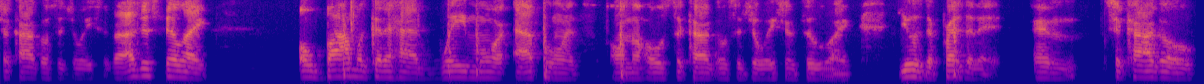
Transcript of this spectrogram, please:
Chicago situation. But I just feel like Obama could have had way more affluence on the whole Chicago situation too. Like, you was the president, and Chicago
